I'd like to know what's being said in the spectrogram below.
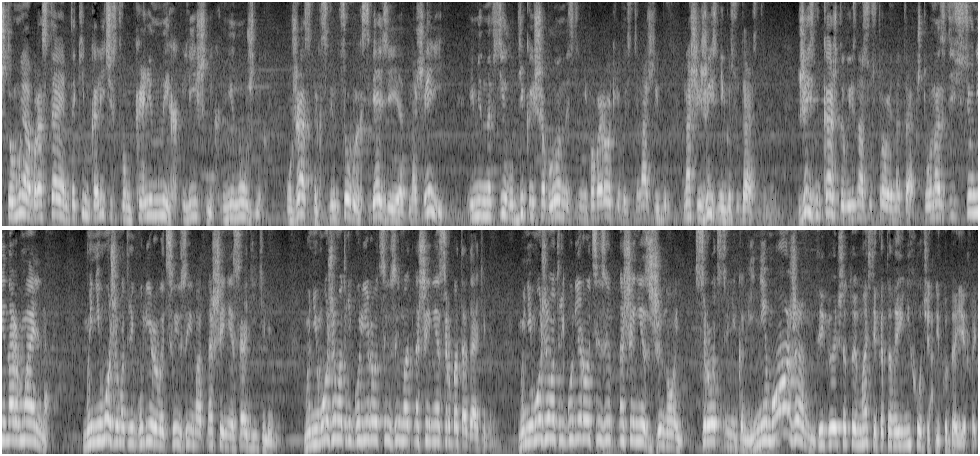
что мы обрастаем таким количеством коренных, лишних, ненужных, ужасных свинцовых связей и отношений именно в силу дикой шаблонности, неповоротливости нашей, нашей жизни государственной. Жизнь каждого из нас устроена так, что у нас здесь все ненормально. Мы не можем отрегулировать свои взаимоотношения с родителями. Мы не можем отрегулировать свои взаимоотношения с работодателем. Мы не можем отрегулировать свои взаимоотношения с женой, с родственниками. Не можем! ты говоришь о той массе, которая и не хочет никуда ехать.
